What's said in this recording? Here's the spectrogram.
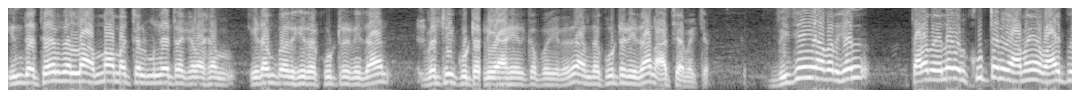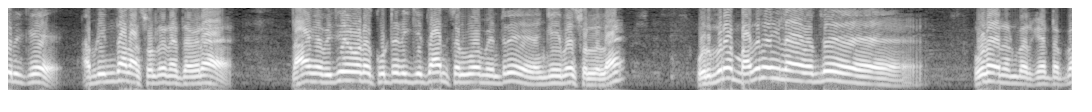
இந்த தேர்தலில் அம்மா மக்கள் முன்னேற்ற கழகம் இடம்பெறுகிற கூட்டணி தான் வெற்றி கூட்டணியாக இருக்க போகிறது. அந்த கூட்டணி தான் ஆட்சி அமைக்கும். விஜய் அவர்கள் தலைமையில் ஒரு கூட்டணி அமைய வாய்ப்பு இருக்கு அப்படின்னு தான் நான் சொல்றேனே தவிர நாங்க விஜயோட கூட்டணிக்கு தான் செல்வோம் என்று எங்கேயுமே சொல்லல. ஒரு முறை மதுரையில வந்து ஊடக நண்பர் கேட்டப்ப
